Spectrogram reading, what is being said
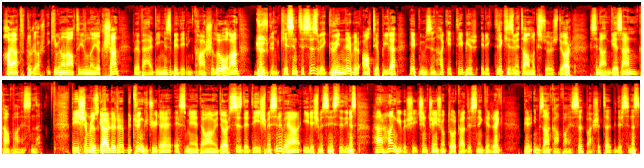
hayat duruyor. 2016 yılına yakışan ve verdiğimiz bedelin karşılığı olan düzgün, kesintisiz ve güvenilir bir altyapıyla hepimizin hak ettiği bir elektrik hizmeti almak istiyoruz diyor Sinan Gezen kampanyasında. Değişim rüzgarları bütün gücüyle esmeye devam ediyor. Siz de değişmesini veya iyileşmesini istediğiniz herhangi bir şey için Change.org adresine girerek bir imza kampanyası başlatabilirsiniz.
